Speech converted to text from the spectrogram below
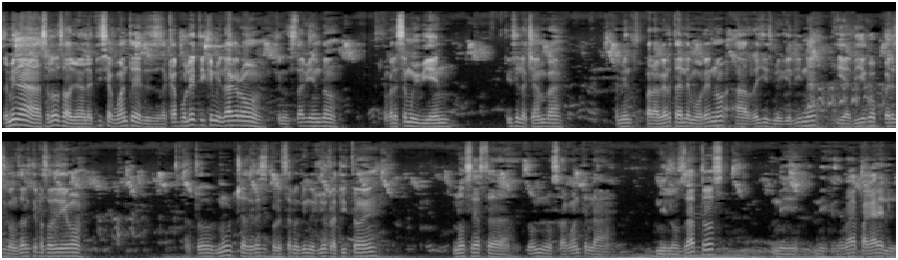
También a, saludos a doña Leticia Guante desde Zacapoleti, qué milagro que nos está viendo. Ojalá esté muy bien. ¿Qué dice la chamba? También para Berta L. Moreno, a Reyes Miguelina y a Diego Pérez González. ¿Qué pasó, Diego? A todos, muchas gracias por estarnos viendo aquí un ratito, ¿eh? No sé hasta dónde nos aguante la ni los datos, ni, ni que se va a apagar el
